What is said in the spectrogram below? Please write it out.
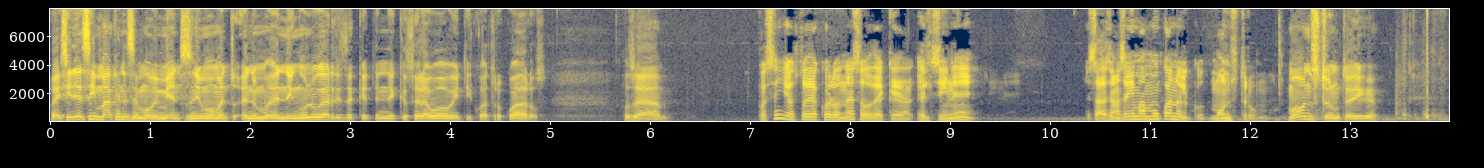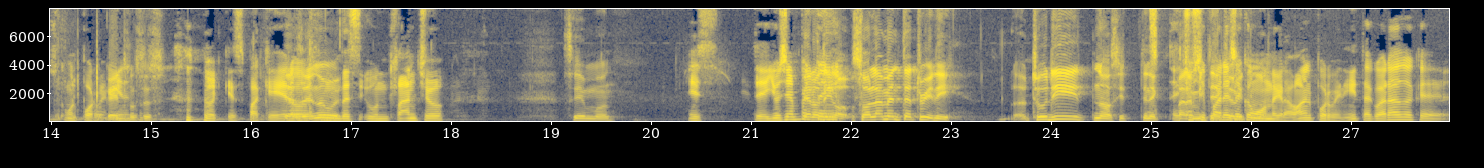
Güey, cine es imágenes en movimientos. En ningún, momento, en, ningún lugar dice que tiene que ser a huevo 24 cuadros. O sea, Pues sí, yo estoy de acuerdo en eso, de que el cine... O sea, se me hace mamón cuando el Monstrum, Monstrum, te dije. es como el porvenir. entonces, que es vaquero, sé, ¿no, un, rancho. Simón. Este, yo siempre Pero te- digo, solamente 3D. Uh, 2D, no, sí tiene de hecho sí parece como 24. donde grababan el porvenir, ¿te acuerdas que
